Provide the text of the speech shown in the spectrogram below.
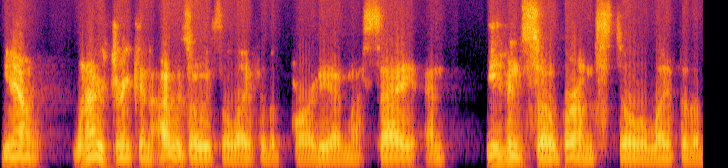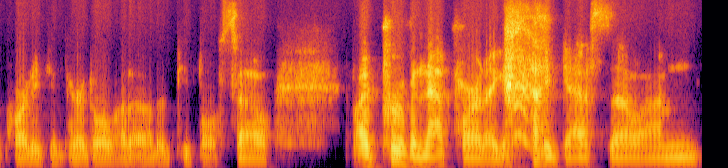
you know when I was drinking, I was always the life of the party. I must say, and even sober, I'm still the life of the party compared to a lot of other people. So I've proven that part, I, I guess. So I'm,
